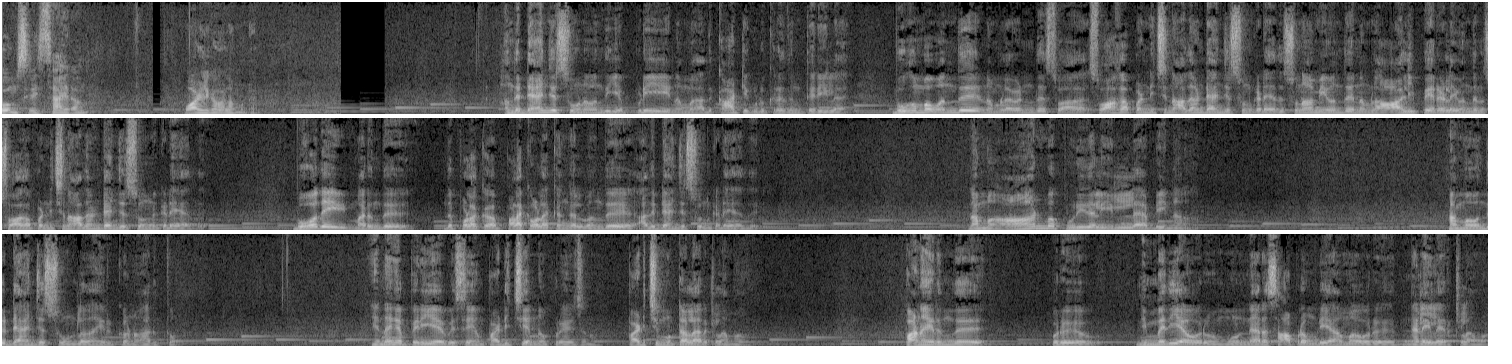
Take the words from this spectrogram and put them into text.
ஓம் ஸ்ரீ சாய்ராம். வாழ்க வளமுடன். அந்த டேஞ்சர் சூனை வந்து எப்படி நம்ம அது காட்டி கொடுக்கறதுன்னு தெரியல. பூகம்பம் வந்து நம்மளை வந்து சுவா சுவாகா பண்ணிச்சுன்னா அதான் டேஞ்சர் சூன் கிடையாது. சுனாமி வந்து நம்மளை ஆழி பேரலை வந்து சுவாகா பண்ணிச்சுன்னா அதான் டேஞ்சர் சூன்னு கிடையாது. போதை மருந்து இந்த புழக்க பழக்க வழக்கங்கள் வந்து அது டேஞ்சர் சூன் கிடையாது. நம்ம ஆன்ம புரிதல் இல்லை அப்படின்னா நம்ம வந்து டேஞ்சர் சூனில் தான் இருக்கணும் அர்த்தம். என்னங்க பெரிய விஷயம்? படித்து என்ன பிரயோஜனம்? படித்து முட்டாளாக இருக்கலாமா? பணம் இருந்து ஒரு நிம்மதியாக ஒரு மூணு நேரம் சாப்பிட முடியாமல் ஒரு நிலையில் இருக்கலாமா?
